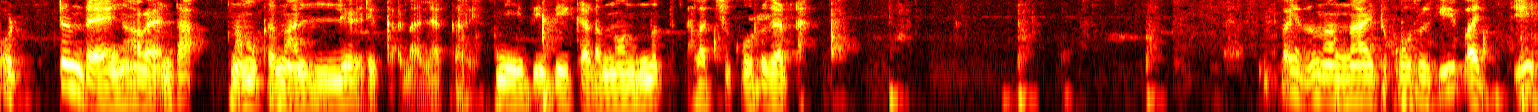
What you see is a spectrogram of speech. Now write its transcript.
ഒട്ടും തേങ്ങ വേണ്ട. നമുക്ക് നല്ലൊരു കടലക്കറി. ഇനി ഇത് കിടന്നൊന്ന് തിളച്ച് കുറുകട്ടെ. ഇപ്പം ഇത് നന്നായിട്ട് കുറുകി വറ്റി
